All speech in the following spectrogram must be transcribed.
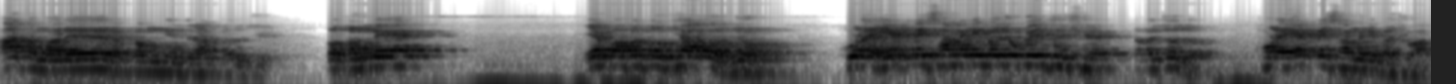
આ તમારે રકમની અંદર આપેલું છે. તો તમને એ બાબતનો ખ્યાલ હોય જો, ખૂણા એકની સામેની બાજુ કઈ થશે તમે જોજો. ખૂણા એકની સામેની બાજુ આ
